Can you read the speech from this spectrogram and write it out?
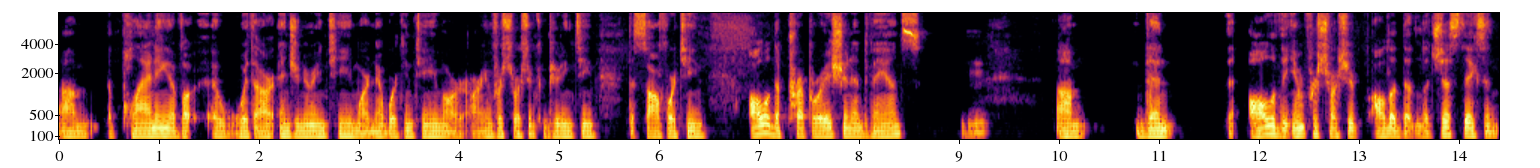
um, the planning of uh, with our engineering team, our networking team, our, our infrastructure computing team, the software team, all of the preparation in advance, mm-hmm. um, then the, all of the infrastructure, all of the logistics and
